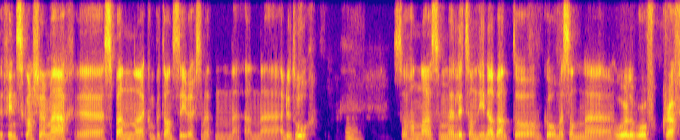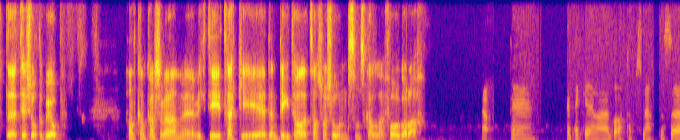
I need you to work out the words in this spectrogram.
det fins kanskje mer eh, spennende kompetanse i virksomheten enn eh, du tror. Mm. Så han er som er litt sånn innadvendt og går med sånn uh, World of Warcraft-T-skjorte på jobb. Han kan kanskje være en viktig trekk i den digitale transformasjonen som skal foregå der. Ja, jeg tenker det var godt oppsummert. Og så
